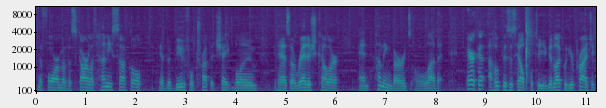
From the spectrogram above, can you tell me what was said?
in the form of a scarlet honeysuckle. They have a beautiful trumpet-shaped bloom. It has a reddish color, and hummingbirds love it. Erica, I hope this is helpful to you. Good luck with your project.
